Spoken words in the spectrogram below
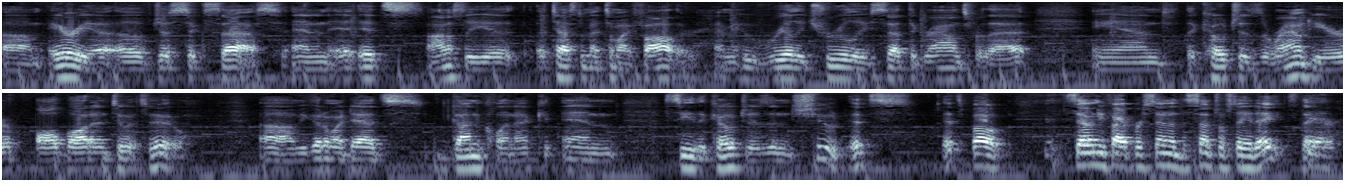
Um, area of just success, and it, it's honestly a, a testament to my father. I mean, who really truly set the grounds for that, and the coaches around here all bought into it too. Um, you go to my dad's gun clinic and see the coaches, and shoot, it's it's about seventy five percent of the Central State Eights there,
